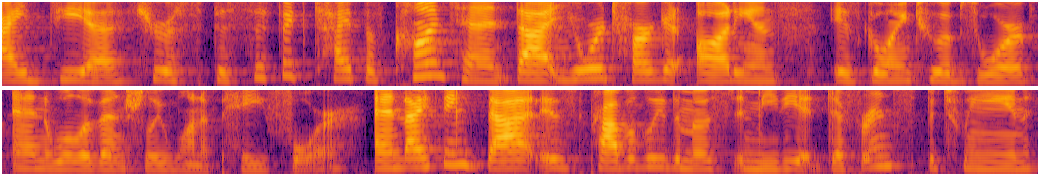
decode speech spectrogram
idea through a specific type of content that your target audience is going to absorb and will eventually want to pay for. And I think that is probably the most immediate difference between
